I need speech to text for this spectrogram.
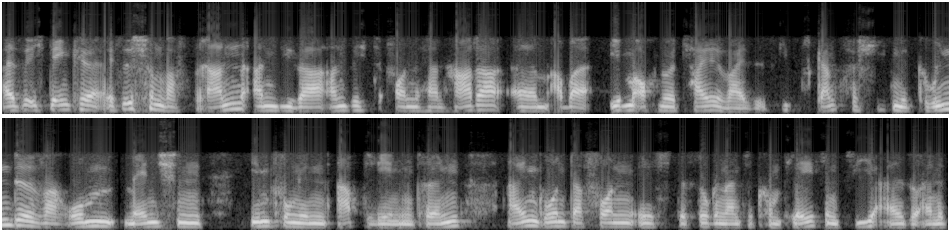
Also ich denke, es ist schon was dran an dieser Ansicht von Herrn Hader, ähm, aber eben auch nur teilweise. Es gibt ganz verschiedene Gründe, warum Menschen Impfungen ablehnen können. Ein Grund davon ist das sogenannte Complacency, also eine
